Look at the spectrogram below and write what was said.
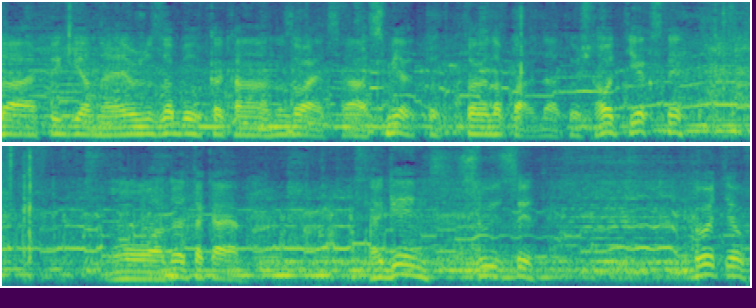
Да, офигенная. Я уже забыл, как она называется. А, смерть, который напал, да, точно. Вот тексты. Вот, ну это такая. Against suicide. Против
